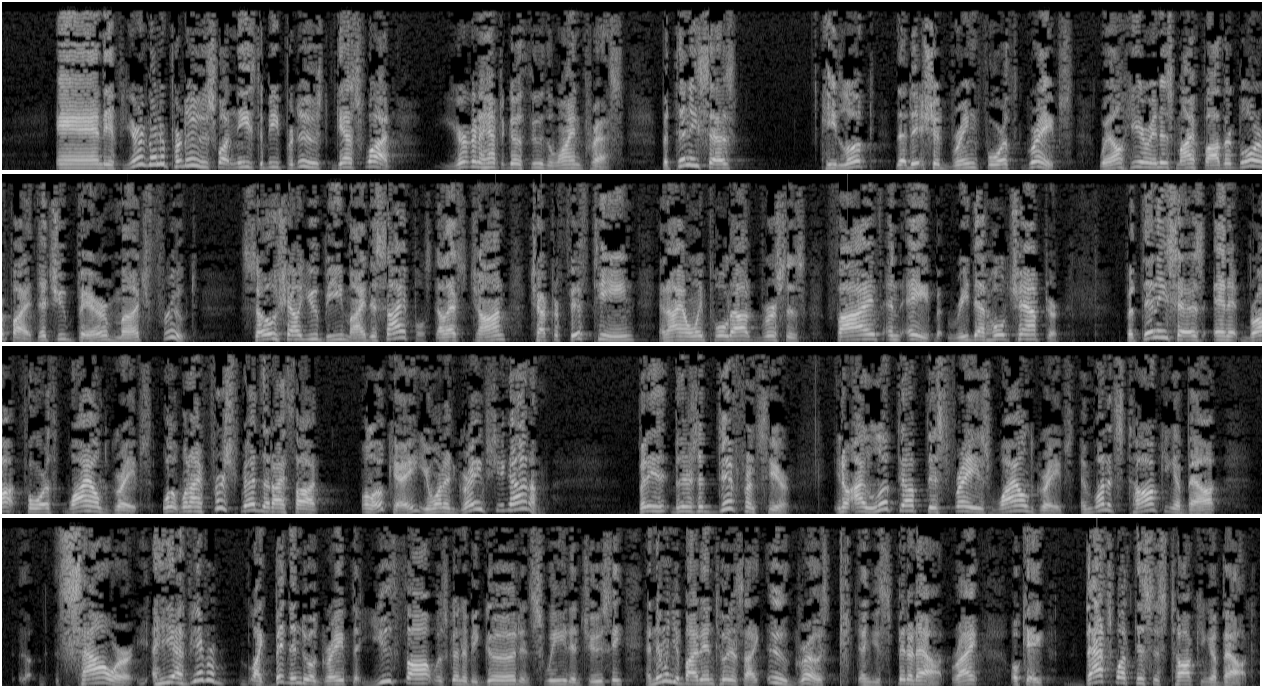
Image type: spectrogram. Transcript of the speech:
and if you're going to produce what needs to be produced, guess what? You're going to have to go through the wine press. But then he says, he looked that it should bring forth grapes. Well, herein is my Father glorified, that you bear much fruit. So shall you be my disciples. Now that's John chapter 15, and I only pulled out verses 5 and 8, but read that whole chapter. But then he says, and it brought forth wild grapes. Well, when I first read that, I thought, well, okay, you wanted grapes, you got them. But, it, but there's a difference here. You know, I looked up this phrase, wild grapes, and what it's talking about uh, sour. Have you ever like bitten into a grape that you thought was going to be good and sweet and juicy, and then when you bite into it, it's like, ooh, gross, and you spit it out, right? Okay, that's what this is talking about.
